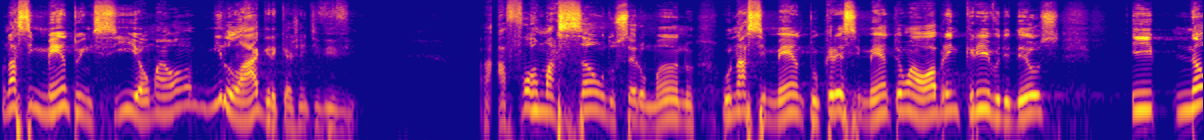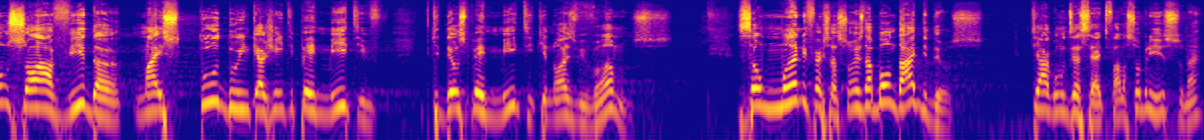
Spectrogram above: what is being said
O nascimento em si é o maior milagre que a gente vive a, a, formação do ser humano, o nascimento, o crescimento é uma obra incrível de Deus. E não só a vida, mas tudo em que a gente permite, que Deus permite que nós vivamos, são manifestações da bondade de Deus. Tiago 1,17 fala sobre isso, né?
